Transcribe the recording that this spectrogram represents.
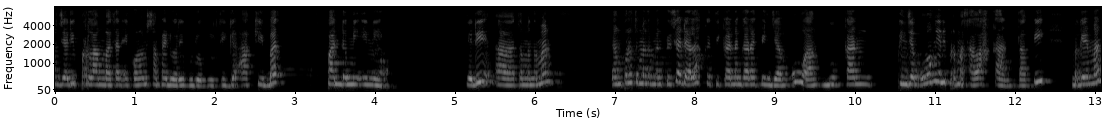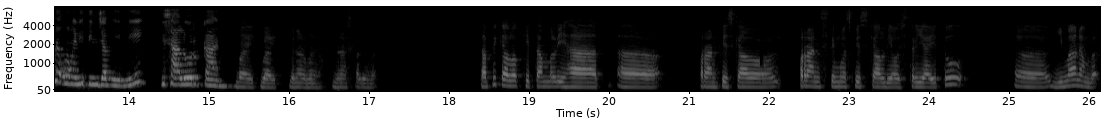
terjadi perlambatan ekonomi sampai 2023 akibat pandemi ini. Jadi uh, teman-teman yang perlu teman-teman kritis adalah ketika negara pinjam uang bukan pinjam uang yang dipermasalahkan, tapi bagaimana uang yang dipinjam ini disalurkan. Baik, baik, benar-benar, benar sekali, Mbak. Tapi kalau kita melihat uh, peran fiskal, peran stimulus fiskal di Austria itu uh, gimana, Mbak?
